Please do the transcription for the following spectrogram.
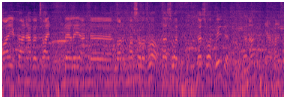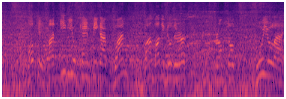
why you can't have a tight belly and uh, a lot of muscle as well? That's what that's what we did, you know. Yeah, okay, but if you can pick up one one bodybuilder from top, who you like?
